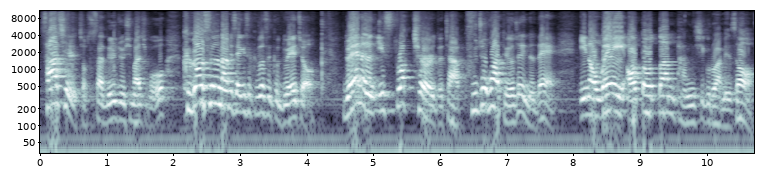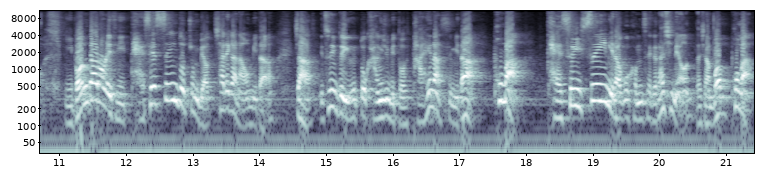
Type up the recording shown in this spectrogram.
사실 접수사 늘 조심하시고 그것은 하면서 여기서 그것은 그 뇌죠. 뇌는 이 structured 자 구조화 되어져 있는데 in a way 어떠어떠한 방식으로 하면서 이번 단원에서 이 대세 쓰임도 좀 몇 차례가 나옵니다. 자, 이 선생님도 이거 또 강의 준비 또 다 해놨습니다. 포마 대의 쓰임이라고 검색을 하시면 다시 한번 포마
